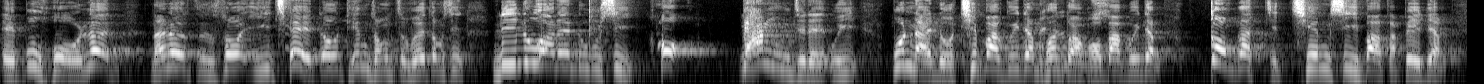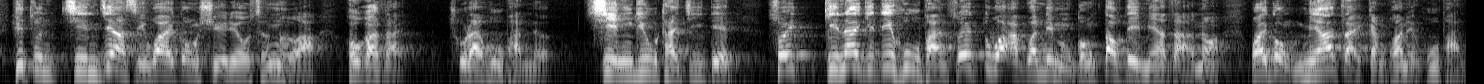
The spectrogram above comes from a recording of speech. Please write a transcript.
也不否认，然后只说一切都听从指挥中心。你如何的如是？吼，两一个位本来就七百几点，反弹五百几点，降到一千四百十八点，迄阵真正是我讲血流成河啊！好佳哉出来护盘了，先有台积电。所以今仔日的复盘，所以拄啊阿关你问讲到底明仔安怎？我讲明仔赶快的复盘，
